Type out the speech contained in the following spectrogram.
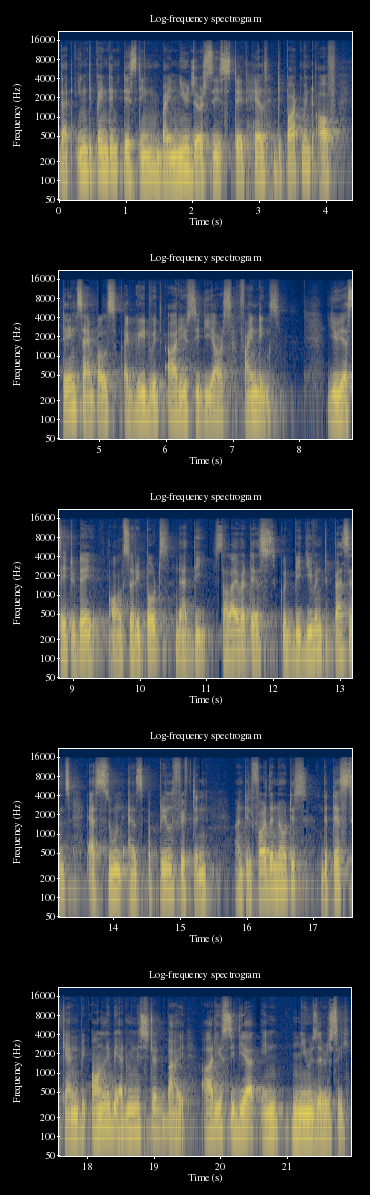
that independent testing by New Jersey State Health Department of 10 samples agreed with RUCDR's findings. USA Today also reports that the saliva test could be given to patients as soon as April 15 until further notice, the test can be only be administered by RUCDR in New Jersey.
